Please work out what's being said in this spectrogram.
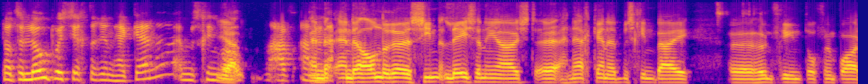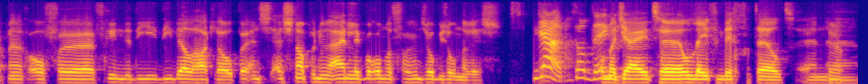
dat de lopers zich erin herkennen en misschien wel aan, en, de, en de anderen zien, lezen juist uh, en herkennen het misschien bij uh, hun vriend of hun partner of uh, vrienden die, die wel hardlopen en, en snappen nu eindelijk waarom dat voor hun zo bijzonder is. Ja, dat denk Omdat ik. Omdat jij het heel levendig vertelt. En, ja.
